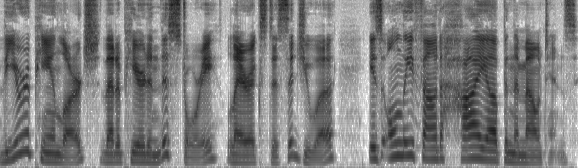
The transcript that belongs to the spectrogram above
The European larch that appeared in this story, Larix decidua, is only found high up in the mountains,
